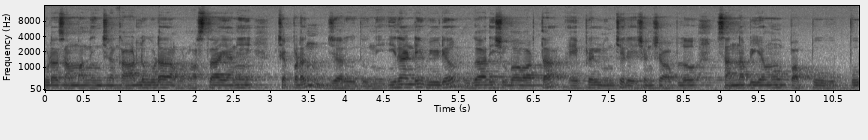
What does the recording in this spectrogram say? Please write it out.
కూడా సంబంధించిన కార్డులు కూడా వస్తాయని చెప్పడం జరుగుతుంది. ఇదండి వీడియో. ఉగాది శుభవార్త. ఏప్రిల్ నుంచి రేషన్ షాప్లో సన్న బియ్యము పప్పు ఉప్పు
